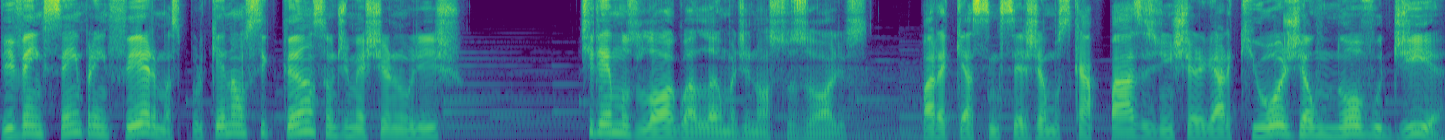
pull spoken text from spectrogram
Vivem sempre enfermas porque não se cansam de mexer no lixo. Tiremos logo a lama de nossos olhos para que assim sejamos capazes de enxergar que hoje é um novo dia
